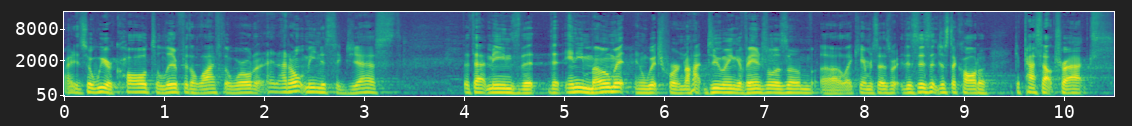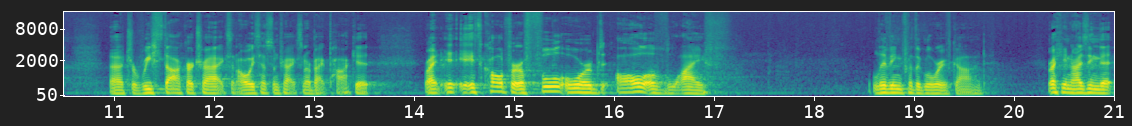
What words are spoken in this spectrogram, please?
Right? And so we are called to live for the life of the world. And I don't mean to suggest that that means that, that any moment in which we're not doing evangelism, uh, like Cameron says, this isn't just a call to, to pass out tracts, uh, to restock our tracts and always have some tracts in our back pocket. Right? It, it's called for a full orbed, all of life, living for the glory of God. Recognizing that,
